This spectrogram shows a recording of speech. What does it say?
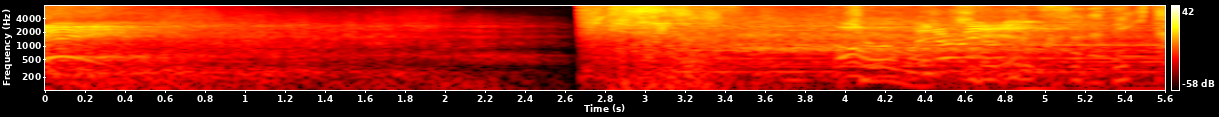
今日も生き延びることができた。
